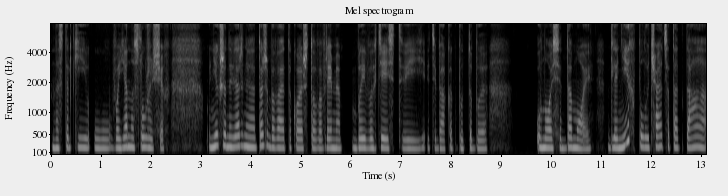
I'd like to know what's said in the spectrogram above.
ностальгии у военнослужащих. У них же, наверное, тоже бывает такое, что во время боевых действий тебя как будто бы уносят домой. Для них, получается, тогда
